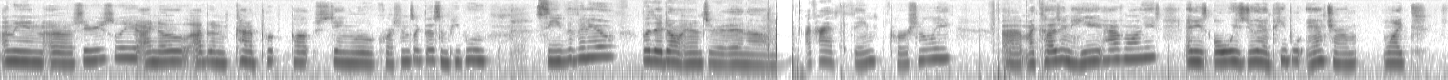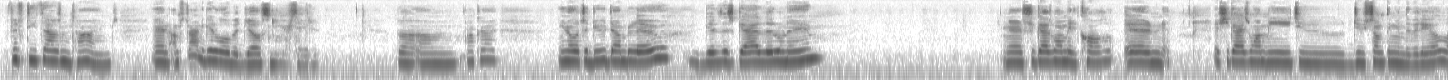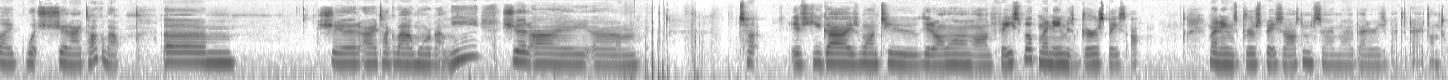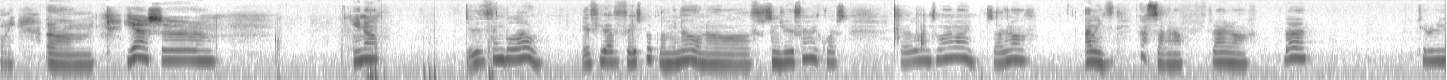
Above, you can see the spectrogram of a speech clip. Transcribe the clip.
I mean, uh, seriously, I know I've been kind of posting little questions like this, and people see the video, but they don't answer it. And um, I kind of think personally, uh, my cousin he have one of these, and he's always doing it. People answer him like fifty thousand times, and I'm starting to get a little bit jealous and irritated. But um, okay, you know what to do down below. Give this guy a little name and if you guys want me to call, and if you guys want me to do something in the video, like what should I talk about? Um, should I talk about more about me? Should I, um, if you guys want to get along on Facebook, my name is Gerspace. My name is Gerspace Awesome. Sorry, my battery's about to die. It's on 20. Um, yeah, so, you know do the thing below. If you have a Facebook, let me know and I'll uh, send you a friend request. The to my line. Signing off. I mean, not signing off. Signing off. Bye.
